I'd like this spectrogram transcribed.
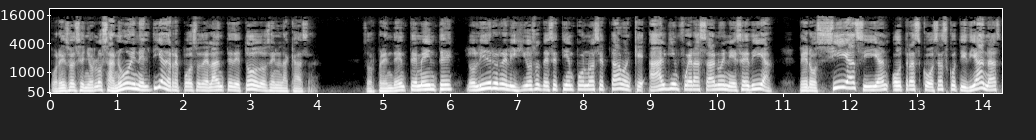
Por eso el Señor lo sanó en el día de reposo delante de todos en la casa. Sorprendentemente, los líderes religiosos de ese tiempo no aceptaban que alguien fuera sano en ese día, pero sí hacían otras cosas cotidianas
